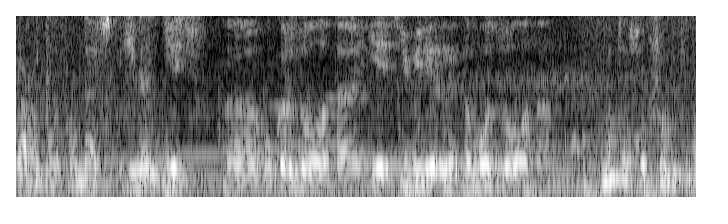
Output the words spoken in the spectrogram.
Я работал. Дальше. Есть э, Укрзолото, есть ювелирный завод золота. Ну, это все Пшонкина,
